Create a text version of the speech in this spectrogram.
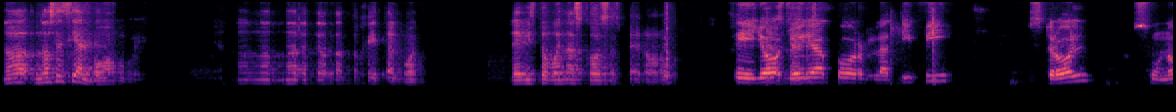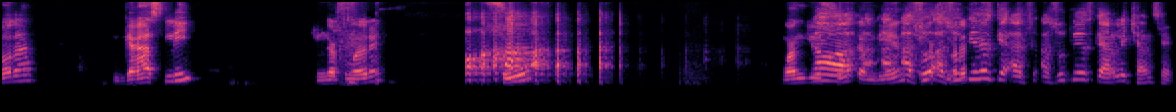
No, no sé si Albón, güey. No, no, no le tengo tanto hate a Albón. Le he visto buenas cosas, pero Sí, yo, yo iría por Latifi, Stroll, Sunoda, Gasly, chingar su madre, Su, Wang Yu No, Su también, a- a Su, a tienes que, a, Su- tienes que darle chance.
